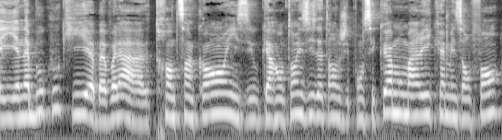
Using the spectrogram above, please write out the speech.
il y en a beaucoup qui, euh, bah voilà, à 35 ans ils, ou 40 ans, ils disent Attends, j'ai pensé que à mon mari, que à mes enfants.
